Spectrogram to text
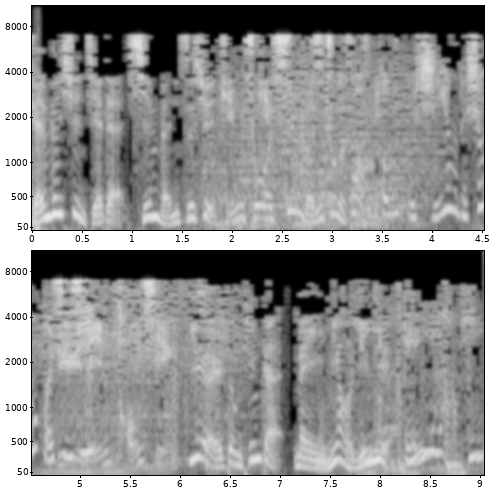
权威迅捷的新闻资讯，评说新闻中的道理，丰富实用的生活信息，与您同行，悦耳动听的美妙音乐，给你好听。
